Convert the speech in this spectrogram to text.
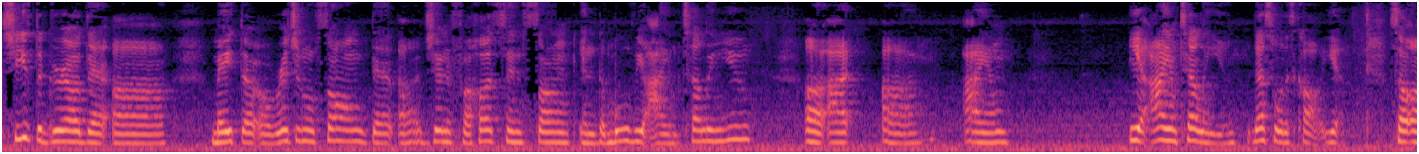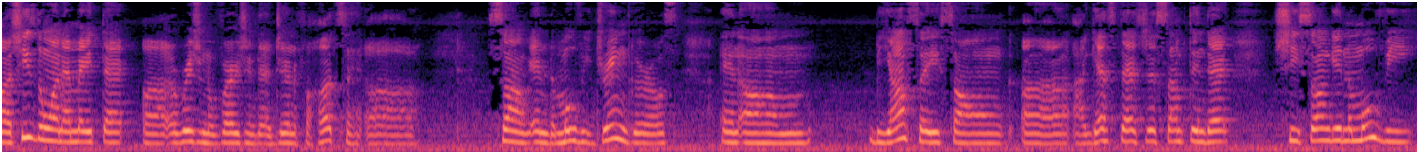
she's the girl that uh, made the original song that uh, Jennifer Hudson sung in the movie. I am telling you, uh, I uh, I am. Yeah, I am telling you. That's what it's called. Yeah. So uh, she's the one that made that uh, original version that Jennifer Hudson uh, sung in the movie Dreamgirls, and um, Beyonce song. Uh, I guess that's just something that she sung in the movie,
